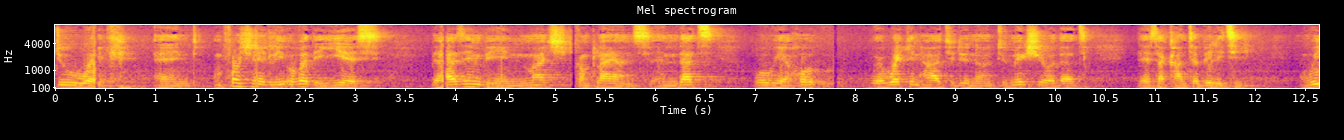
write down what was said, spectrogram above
do work. And unfortunately, over the years, there hasn't been much compliance, and that's what we are ho- we're working hard to do now to make sure that there's accountability. We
